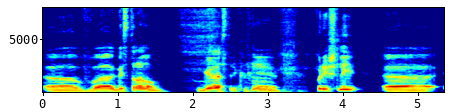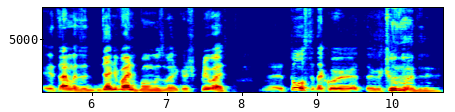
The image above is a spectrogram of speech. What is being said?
э, в гастроном, гастрик, пришли, и там это дядя Вань, по-моему, звали, короче, плевать. Э, Толстый такой, это, что надо?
